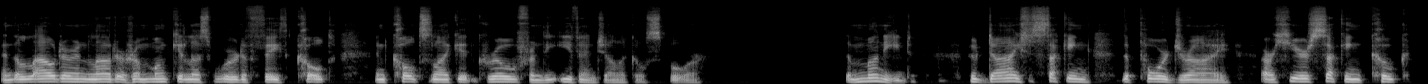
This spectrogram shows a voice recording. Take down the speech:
and the louder and louder homunculus word of faith cult and cults like it grow from the evangelical spore. The moneyed who die sucking the poor dry are here sucking coke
